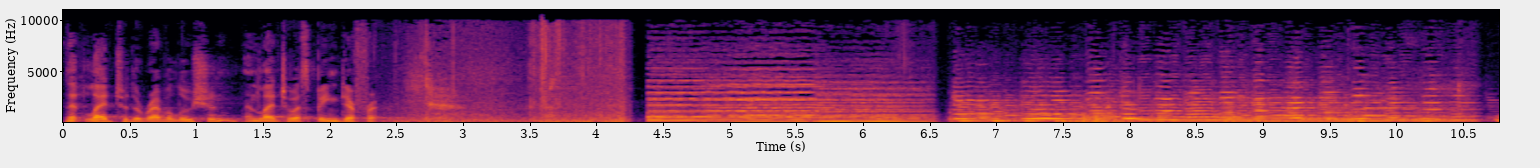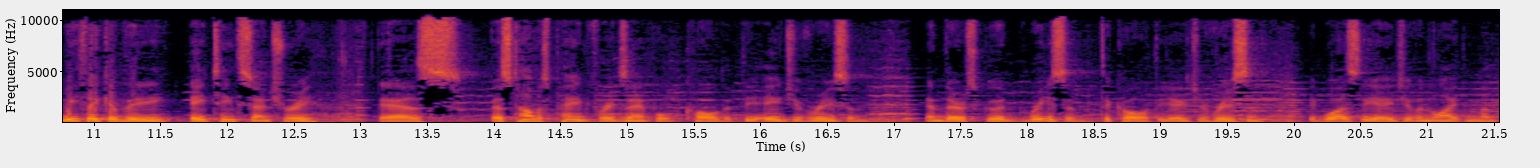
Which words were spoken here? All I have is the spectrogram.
that led to the revolution and led to us being different. We think of the 18th century as, as Thomas Paine, for example, called it, the age of reason. And there's good reason to call it the age of reason. It was the age of enlightenment.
